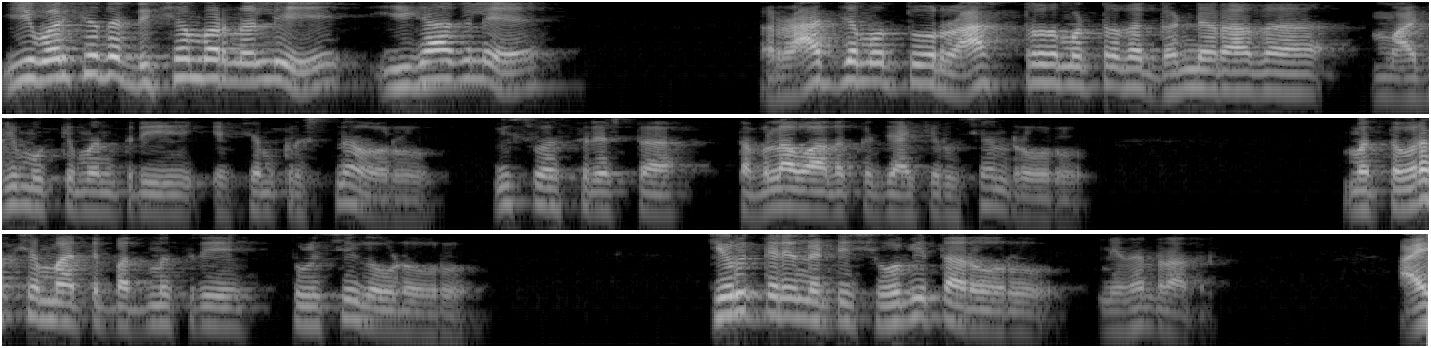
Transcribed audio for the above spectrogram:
ಈ ವರ್ಷದ ಡಿಸೆಂಬರ್ನಲ್ಲಿ ಈಗಾಗಲೇ ರಾಜ್ಯ ಮತ್ತು ರಾಷ್ಟ್ರದ ಮಟ್ಟದ ಗಣ್ಯರಾದ ಮಾಜಿ ಮುಖ್ಯಮಂತ್ರಿ ಎಸ್ ಎಂ ಕೃಷ್ಣ ಅವರು, ವಿಶ್ವಶ್ರೇಷ್ಠ ತಬಲಾವಾದಕ ಜಾಕಿರ್ ಹುಸೇನ್ರವರು ಮತ್ತು ವೃಕ್ಷ ಮಾತೆ ಪದ್ಮಶ್ರೀ ತುಳಸಿಗೌಡವರು ಕಿರುತೆರೆ ನಟಿ ಶೋಭಿತಾರವರು ನಿಧನರಾದರು. ಐ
